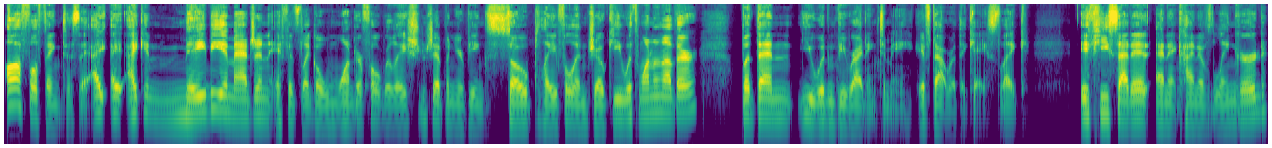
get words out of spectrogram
awful thing to say. I, I I can maybe imagine if it's like a wonderful relationship and you're being so playful and jokey with one another, but then you wouldn't be writing to me if that were the case. Like if he said it and it kind of lingered,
